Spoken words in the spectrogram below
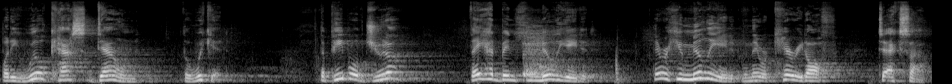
but he will cast down the wicked. The people of Judah, they had been humiliated. They were humiliated when they were carried off to exile.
